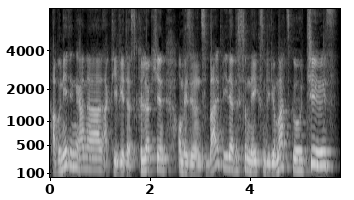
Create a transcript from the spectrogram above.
abonniert den Kanal, aktiviert das Glöckchen und wir sehen uns bald wieder. Bis zum nächsten Video. Macht's gut. Tschüss.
